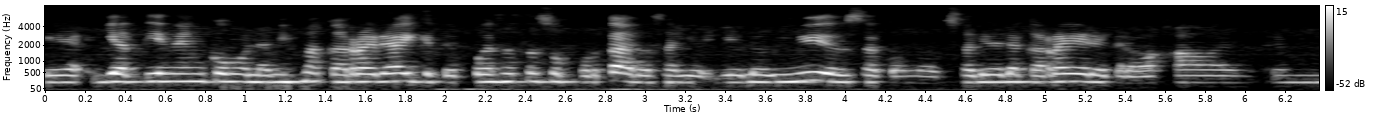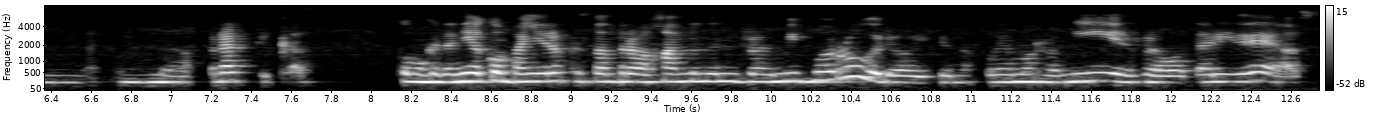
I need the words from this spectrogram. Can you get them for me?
que ya tienen como la misma carrera y que te puedes hasta soportar, o sea, yo, yo lo he vivido, o sea, cuando salí de la carrera y trabajaba en, en unas prácticas, como que tenía compañeros que están trabajando dentro del mismo rubro y que nos podíamos reunir, rebotar ideas.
